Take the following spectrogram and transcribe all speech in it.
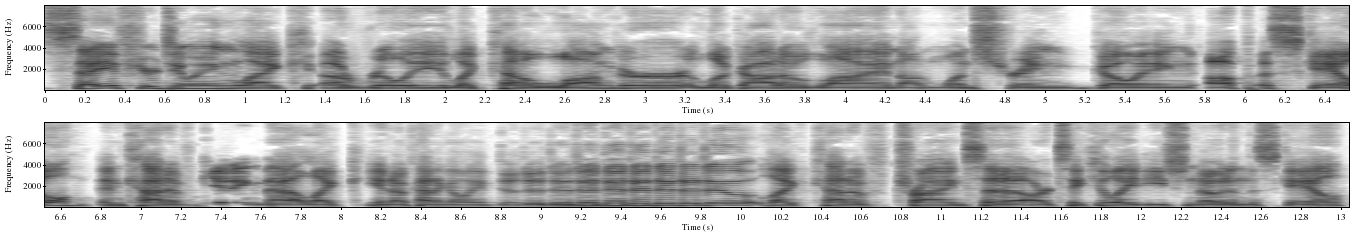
say if you're doing like a really like kind of longer legato line on one string going up a scale and kind of getting that like you know kind of going do do do do do do do do like kind of trying to articulate each note in the scale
